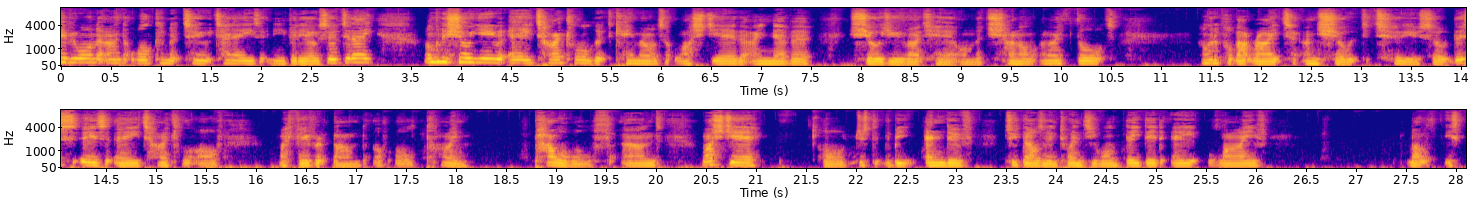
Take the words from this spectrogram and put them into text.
everyone and welcome to Today's new video. So today I'm going to show you a title that came out last year that I never showed you right here on the channel and I thought I'm going to put that right and show it to you. So this is a title of my favourite band of all time, Powerwolf and last year or just at the end of 2021 they did a live well it's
